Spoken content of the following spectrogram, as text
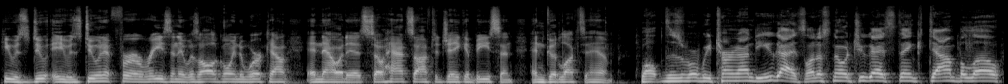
he was do he was doing it for a reason. It was all going to work out and now it is. So hats off to Jacob Eason and good luck to him Well, this is where we turn on to you guys. Let us know what you guys think down below.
